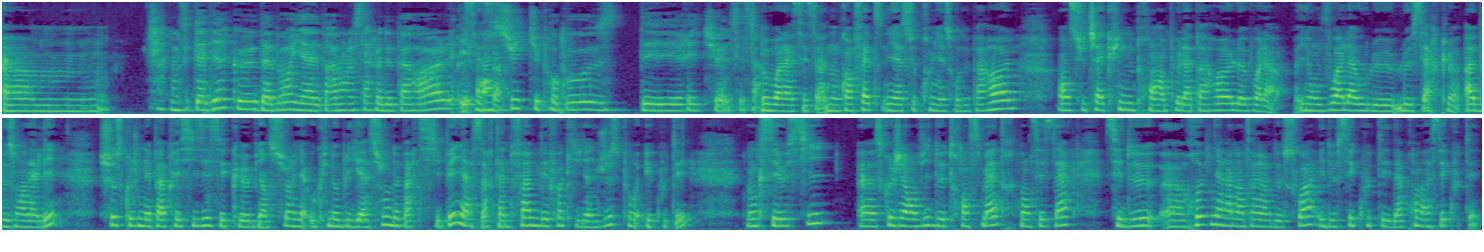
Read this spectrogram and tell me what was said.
Donc c'est-à-dire que d'abord il y a vraiment le cercle de parole et ensuite tu proposes des rituels, c'est ça? Voilà, c'est ça. Donc en fait, il y a ce premier tour de parole. Ensuite, chacune prend un peu la parole, voilà, et on voit là où le, le cercle a besoin d'aller. Chose que je n'ai pas précisé, c'est que bien sûr, il n'y a aucune obligation de participer. Il y a certaines femmes des fois qui viennent juste pour écouter. Donc c'est aussi euh, ce que j'ai envie de transmettre dans ces cercles, c'est de euh, revenir à l'intérieur de soi et de s'écouter, d'apprendre à s'écouter.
